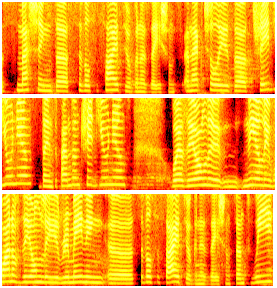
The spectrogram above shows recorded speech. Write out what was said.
smashing the civil society organizations. And actually, the trade unions, the independent trade unions, were the only, nearly one of the only remaining uh, civil society organizations. And we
